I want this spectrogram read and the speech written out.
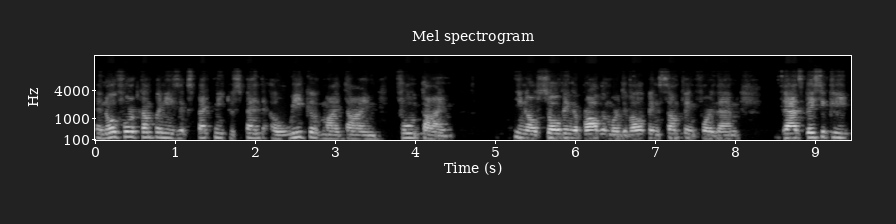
and all four companies expect me to spend a week of my time full time, you know, solving a problem or developing something for them, that's basically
